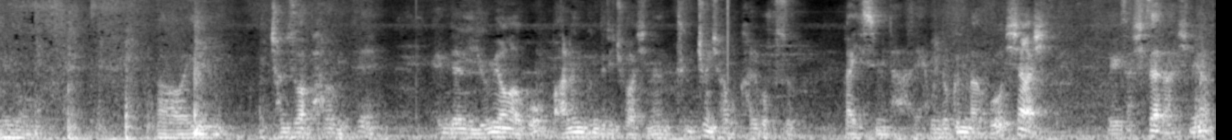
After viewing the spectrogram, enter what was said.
그리고 어, 이 전수관 바로 밑에 굉장히 유명하고 많은 분들이 좋아하시는 등촌 샤브 칼국수 가 있습니다. 네, 운동 끝나고 시장하실 때 여기서 식사를 하시면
